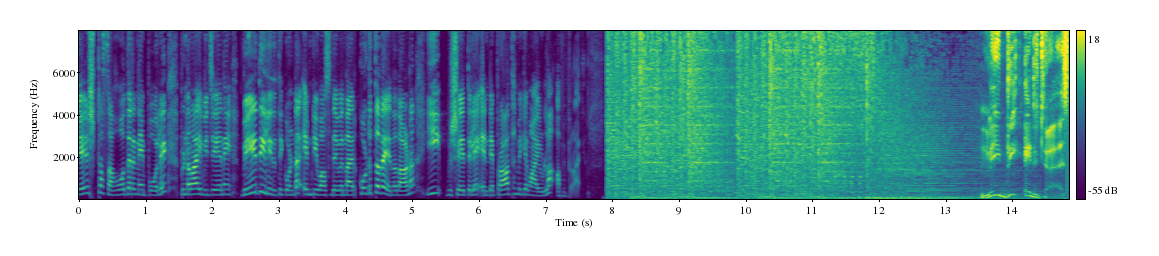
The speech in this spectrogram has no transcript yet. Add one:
ജ്യേഷ്ഠ സഹോദരനെ പോലെ പിണറായി വിജയനെ വേദിയിലിരുത്തിക്കൊണ്ട് എം ടി വാസുദേവൻ നായർ കൊടുത്തത് എന്നതാണ് ഈ വിഷയത്തിലെ എന്റെ പ്രാഥമികമായുള്ള അഭിപ്രായം Meet the editors.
